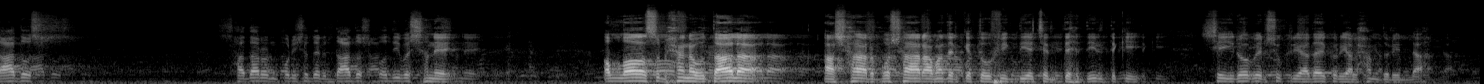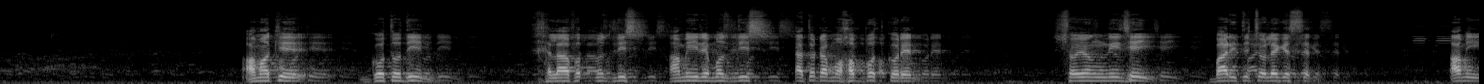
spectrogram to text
দ্বাদশ সাধারণ পরিষদের দ্বাদশ অধিবেশনে আল্লাহ আশার, বসার আমাদেরকে তৌফিক দিয়েছেন তেহদিল থেকে। সেই রবের শুক্রিয়া আদায় করি, আলহামদুলিল্লাহ। আমাকে গতদিন খেলাফত মজলিস, আমির মজলিস এতটা মহব্বত করেন, স্বয়ং নিজেই বাড়িতে চলে গেছেন। আমি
